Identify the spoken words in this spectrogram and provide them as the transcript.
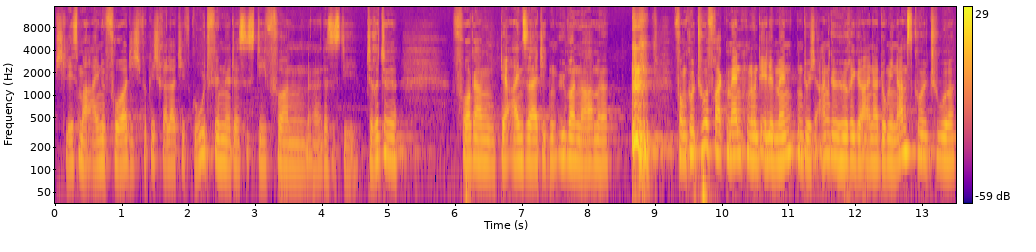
ich lese mal eine vor, die ich wirklich relativ gut finde. Das ist die von, äh, das ist die dritte Vorgang der einseitigen Übernahme von Kulturfragmenten und Elementen durch Angehörige einer Dominanzkultur,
